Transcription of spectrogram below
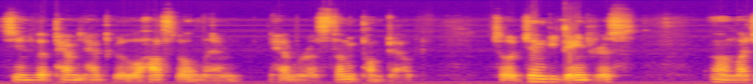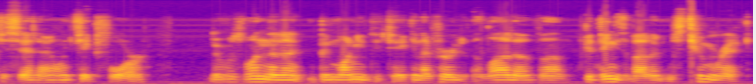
she ended up having to have to go to the hospital and have her stomach pumped out. So it can be dangerous. Um, like I said, I only take four there was one that I've been wanting to take, and I've heard a lot of uh, good things about it. It was turmeric,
